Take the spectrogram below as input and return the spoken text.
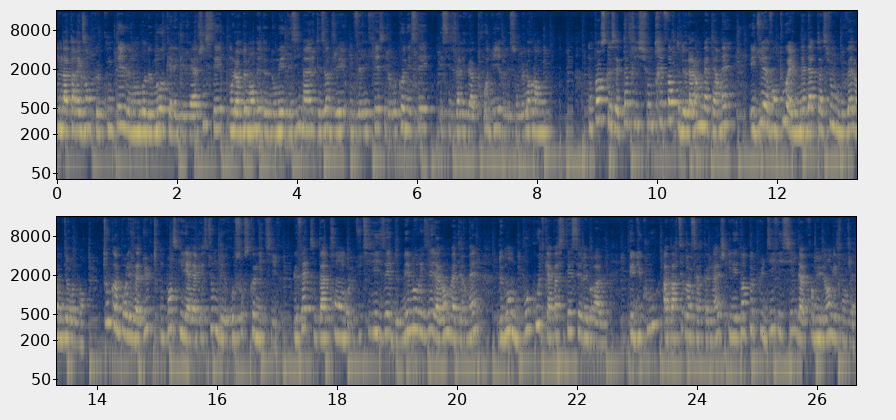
On a par exemple compté le nombre de mots auxquels ils réagissaient, on leur demandait de nommer des images, des objets, on vérifiait s'ils reconnaissaient et s'ils arrivaient à produire les sons de leur langue. On pense que cette attrition très forte de la langue maternelle est due avant tout à une adaptation au nouvel environnement. Tout comme pour les adultes, on pense qu'il y a la question des ressources cognitives. Le fait d'apprendre, d'utiliser, de mémoriser la langue maternelle demande beaucoup de capacités cérébrales et du coup, à partir d'un certain âge, il est un peu plus difficile d'apprendre une langue étrangère.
